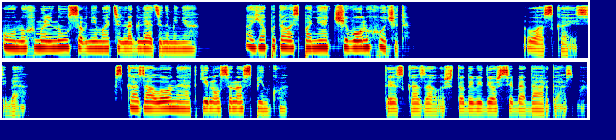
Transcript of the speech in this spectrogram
Он ухмыльнулся, внимательно глядя на меня, а я пыталась понять, чего он хочет. «Ласкай себя», — сказал он и откинулся на спинку. «Ты сказала, что доведешь себя до оргазма.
